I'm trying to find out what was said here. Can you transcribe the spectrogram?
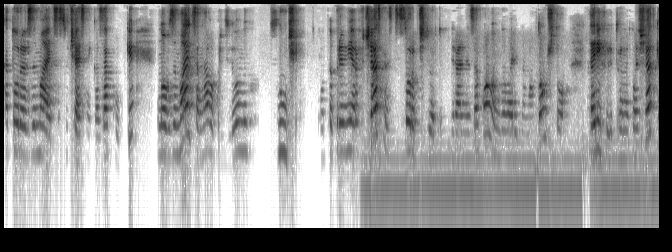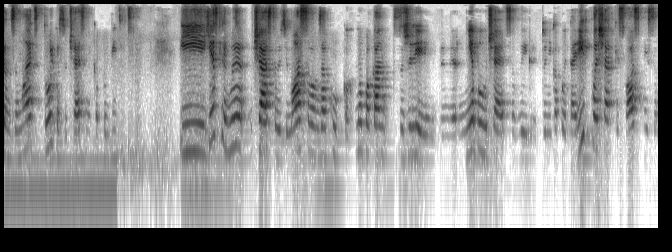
которая взимается с участника закупки, но взимается она в определенных случаях. Вот, например, в частности, 44-й федеральный закон, он говорит нам о том, что тариф электронной площадки, он взимается только с участника победителя. И если вы участвуете в закупках, но пока, к сожалению, например, не получается выиграть, то никакой тариф площадки с вас списан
